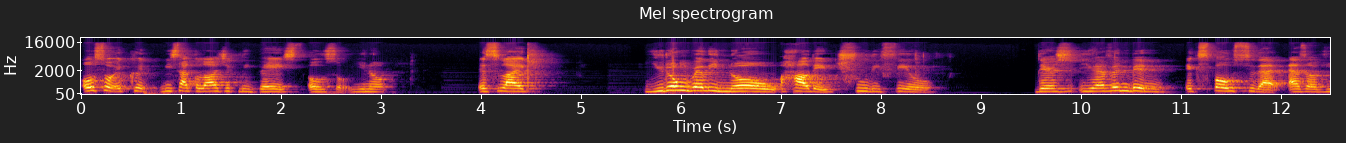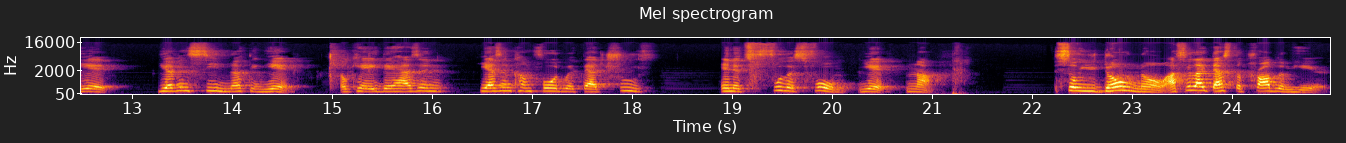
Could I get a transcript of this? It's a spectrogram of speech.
Also, it could be psychologically based, also, you know. It's like you don't really know how they truly feel. There's you haven't been exposed to that as of yet. You haven't seen nothing yet. Okay, there hasn't he hasn't come forward with that truth in its fullest form yet. Nah. So you don't know. I feel like that's the problem here.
